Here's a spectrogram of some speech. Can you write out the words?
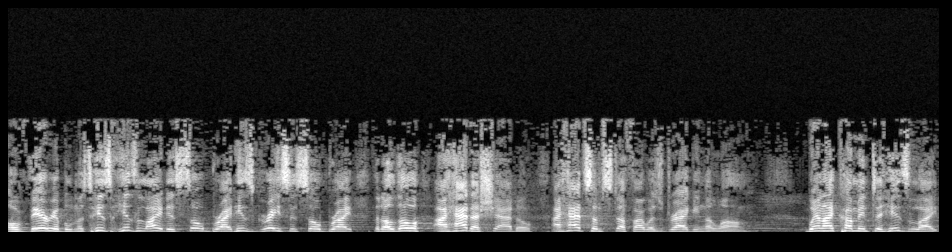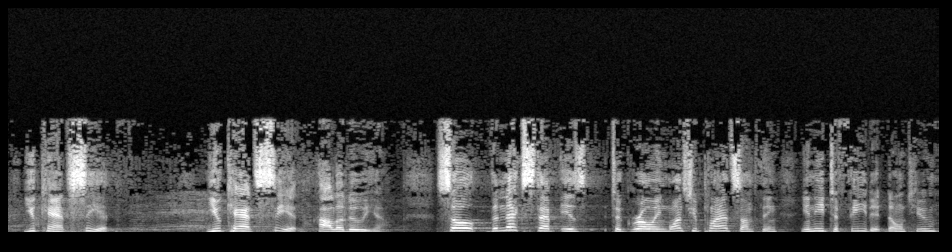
or variableness. His, his light is so bright, His grace is so bright that although I had a shadow, I had some stuff I was dragging along. When I come into His light, you can't see it. You can't see it. Hallelujah. So the next step is to growing. Once you plant something, you need to feed it, don't you?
